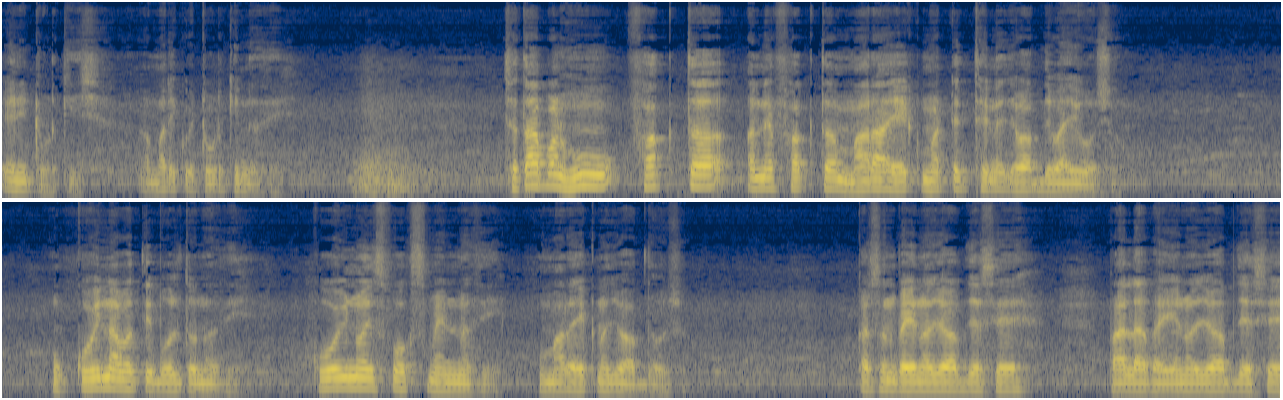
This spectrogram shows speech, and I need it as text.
એની ટોળકી છે. અમારી કોઈ ટોળકી નથી. છતાં પણ હું ફક્ત અને ફક્ત મારા એક માટે જ થઈને જવાબ દેવા આવ્યો છું. હું કોઈના વતી બોલતો નથી. કોઈનો સ્પોક્સમેન નથી. હું મારા એકનો જવાબ દઉં છું. કરશનભાઈનો જવાબ દેશે પાલાભાઈ એનો જવાબ દેશે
